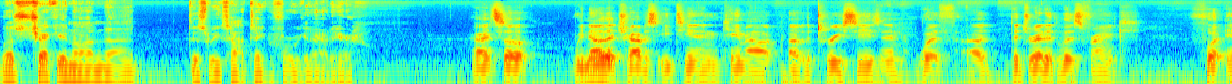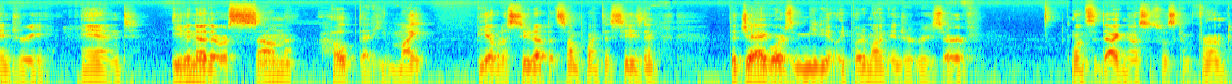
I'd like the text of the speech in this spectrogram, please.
Let's check in on uh, this week's hot take before we get out of here. All right, so we know that Travis Etienne came out of the preseason with uh, the dreaded Lisfranc foot injury, and even though there was some hope that he might be able to suit up at some point this season, the Jaguars immediately put him on injured reserve once the diagnosis was confirmed.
